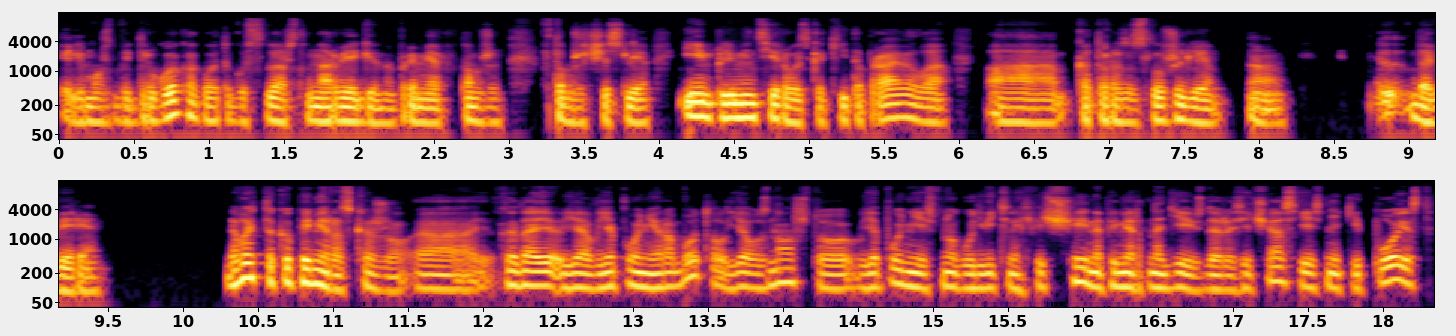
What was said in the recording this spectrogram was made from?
или, может быть, другое какое-то государство, Норвегию, например, в том же, в том же числе, и имплементировать какие-то правила, а, которые заслужили а, доверия. Давайте такой пример расскажу. А, когда я в Японии работал, я узнал, что в Японии есть много удивительных вещей. Например, надеюсь, даже сейчас есть некий поезд,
